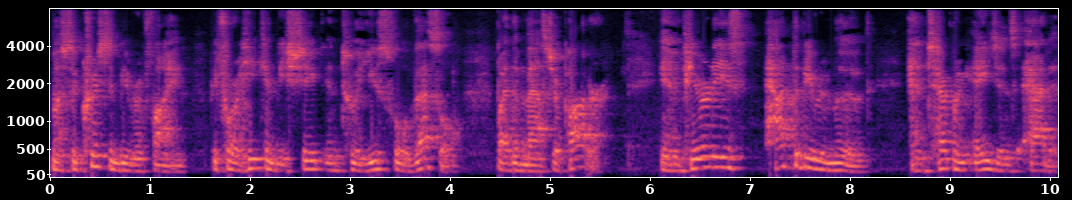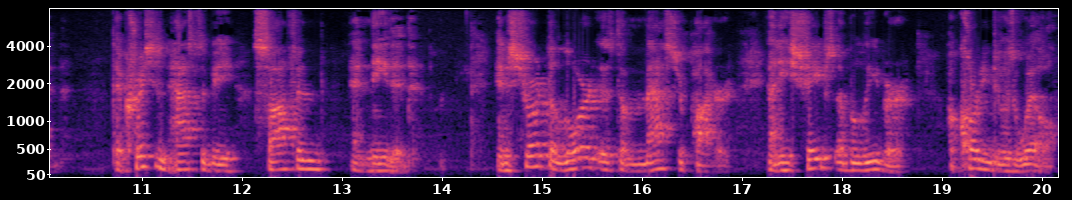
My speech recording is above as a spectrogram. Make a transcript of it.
must the Christian be refined before he can be shaped into a useful vessel by the master potter. Impurities have to be removed and tempering agents added. The Christian has to be softened and kneaded. In short, the Lord is the master potter, and he shapes a believer according to his will.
